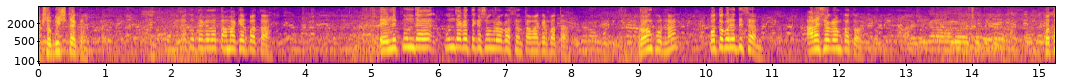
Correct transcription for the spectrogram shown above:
একশো বিশ টাকা। তামাকের পাতা। এগুলি কোন জায়গা কোন জায়গা থেকে সংগ্রহ করছেন তামাকের পাতা? রংপুর না? কত করে দিচ্ছেন? আড়াইশো গ্রাম কত? কত?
